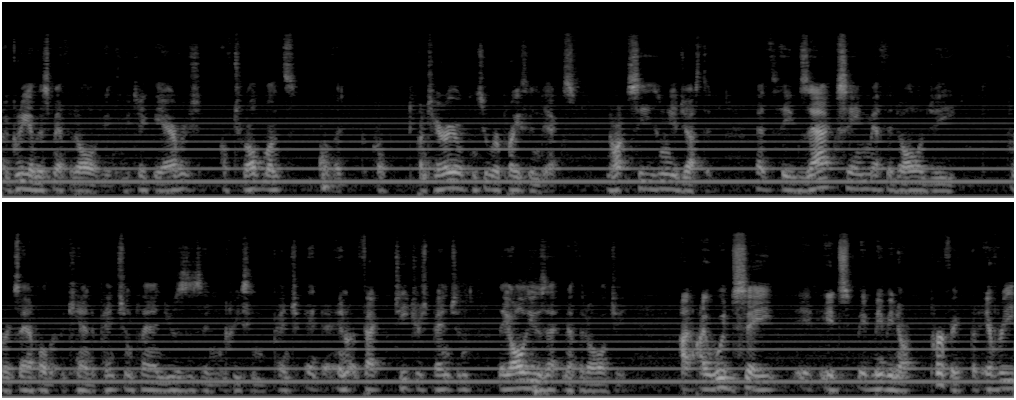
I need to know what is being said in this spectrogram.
agree on this methodology. We take the average of twelve months of the Ontario Consumer Price Index, not seasonally adjusted. That's the exact same methodology, for example, that the Canada Pension Plan uses in increasing pension, in fact, teachers' pensions, they all use that methodology. I, I would say it, it's it maybe not perfect, but every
